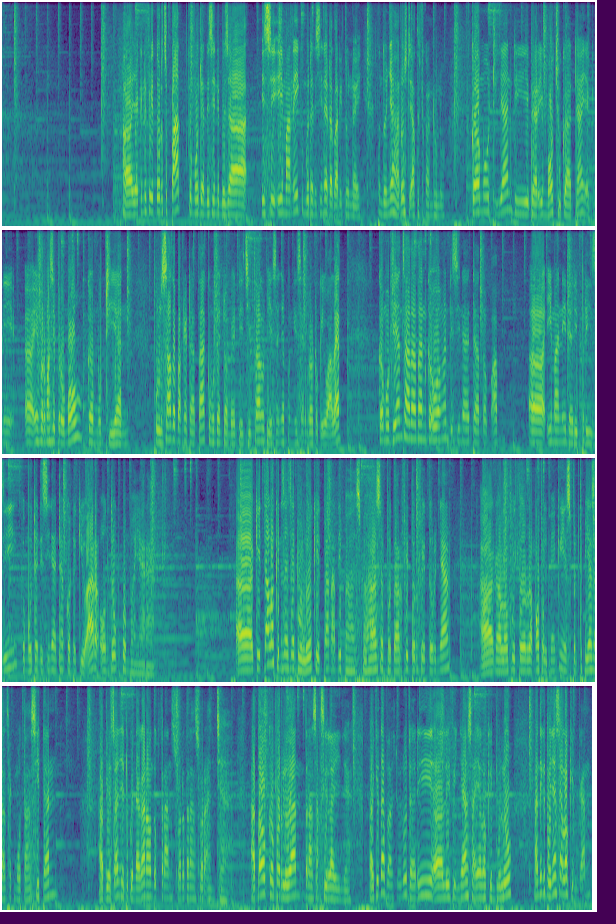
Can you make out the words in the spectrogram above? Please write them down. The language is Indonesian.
uh, yakni fitur cepat kemudian di sini bisa isi e-money kemudian di sini ada tarik tunai. Tentunya harus diaktifkan dulu. Kemudian di BRI Mode juga ada yakni uh, informasi promo kemudian pulsa atau pakai data kemudian dompet digital biasanya pengisian produk e-wallet. Kemudian catatan keuangan di sini ada top up uh, e-money dari Brizi kemudian di sini ada kode QR untuk pembayaran uh, kita login saja dulu kita nanti bahas-bahas seputar fitur-fiturnya. Uh, kalau fitur mobile banking ya seperti biasa cek mutasi dan uh, biasanya digunakan untuk transfer-transfer aja atau keperluan transaksi lainnya. Uh, kita bahas dulu dari uh, livingnya saya login dulu. Nanti keduanya saya login kan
